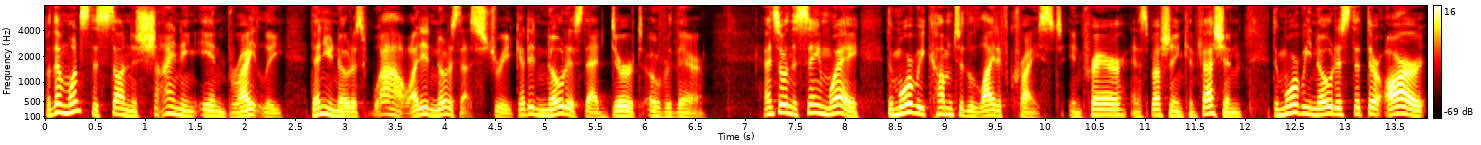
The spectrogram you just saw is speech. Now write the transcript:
But then once the sun is shining in brightly, then you notice, wow, I didn't notice that streak. I didn't notice that dirt over there. And so, in the same way, the more we come to the light of Christ in prayer and especially in confession, the more we notice that there are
